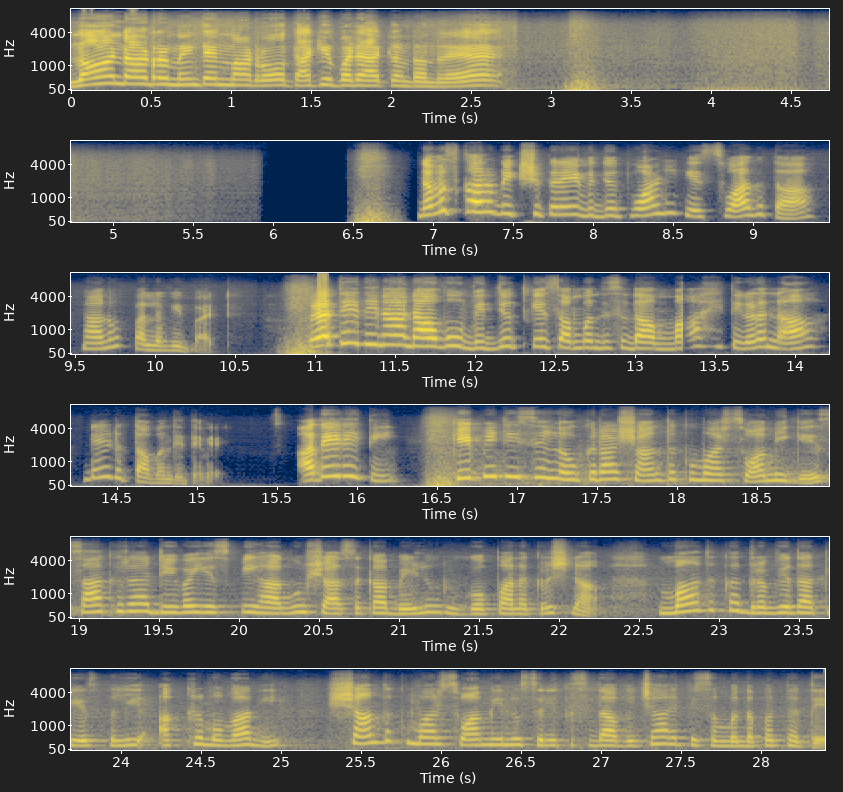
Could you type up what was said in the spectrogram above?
ಲಾ ಅಂಡ್ ಆರ್ಡರ್ ಮೇಂಟೈನ್ ಮಾಡ್ರೋ, ಕಾಕಿ ಪಡೆ ಹಾಕಂತಂದ್ರೆ. ನಮಸ್ಕಾರ ವೀಕ್ಷಕರೇ, ವಿದ್ಯುತ್ ವಾಣಿಗೆ ಸ್ವಾಗತ. ನಾನು ಪಲ್ಲವಿ ಭಟ್. ಪ್ರತಿದಿನ ನಾವು ವಿದ್ಯುತ್ಗೆ ಸಂಬಂಧಿಸಿದ ಮಾಹಿತಿಗಳನ್ನ ನೀಡುತ್ತಾ ಬಂದಿದ್ದೇವೆ. ಅದೇ ರೀತಿ ಕೆಪಿಟಿಸಿ ನೌಕರ ಶಾಂತಕುಮಾರ್ ಸ್ವಾಮಿಗೆ ಸಾಗರ ಡಿವೈಎಸ್ಪಿ ಹಾಗೂ ಶಾಸಕ ಬೇಲೂರು ಗೋಪಾಲಕೃಷ್ಣ ಮಾದಕ ದ್ರವ್ಯದ ಕೇಸ್ನಲ್ಲಿ ಅಕ್ರಮವಾಗಿ ಶಾಂತಕುಮಾರ್ ಸ್ವಾಮಿಯನ್ನು ಸಿಲುಕಿಸಿದ ವಿಚಾರಕ್ಕೆ ಸಂಬಂಧಪಟ್ಟಂತೆ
